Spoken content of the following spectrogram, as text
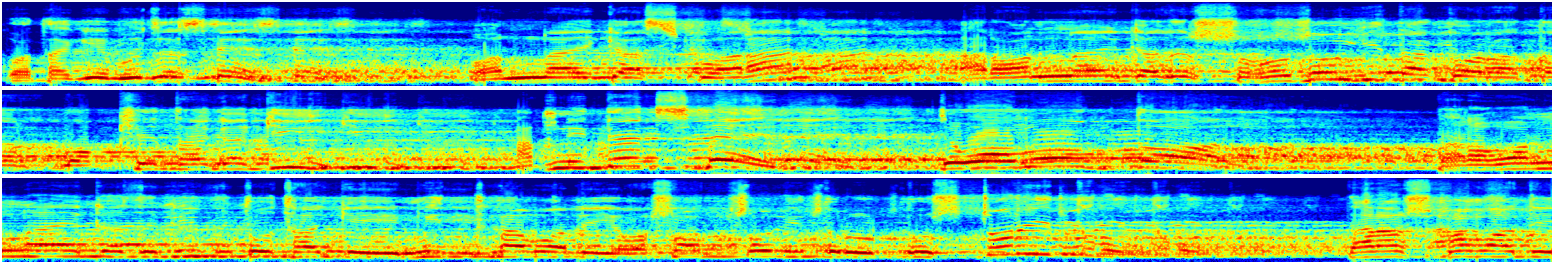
কথা কি বুঝেছেন? অন্যায় কাজ করা আর অন্যায় কাজের সহযোগিতা করা তার পক্ষে থাকা কি? আপনি দেখছেন যে অমুক দল তারা অন্যায় কাজে লিপ্ত থাকে, মিথ্যা বলে, অসৎ চরিত্র দুশ্চরিত্র তারা সমাজে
